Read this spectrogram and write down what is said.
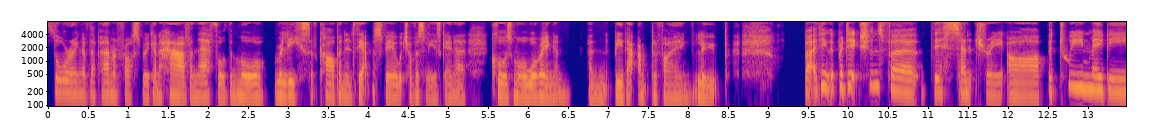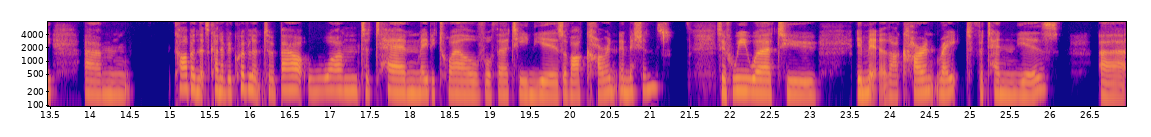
thawing of the permafrost we're going to have, and therefore the more release of carbon into the atmosphere, which obviously is going to cause more warming and and be that amplifying loop. But I think the predictions for this century are between maybe um, carbon that's kind of equivalent to about one to 10, maybe 12 or 13 years of our current emissions. So if we were to emit at our current rate for 10 years, uh,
